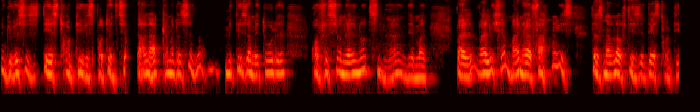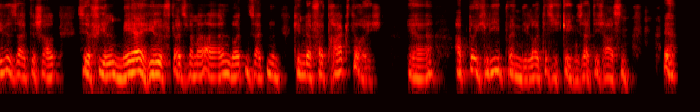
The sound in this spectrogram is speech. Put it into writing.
ein gewisses destruktives Potenzial hat, kann man das mit dieser Methode professionell nutzen, ja, indem man, weil, weil ich meine Erfahrung ist, dass man auf diese destruktive Seite schaut, sehr viel mehr hilft, als wenn man allen Leuten sagt, nun Kinder, vertragt euch, ja, habt euch lieb, wenn die Leute sich gegenseitig hassen. Ja,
